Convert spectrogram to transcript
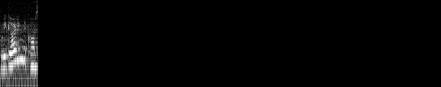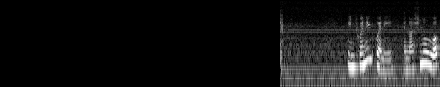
Regarding the In 2020, a national lockdown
